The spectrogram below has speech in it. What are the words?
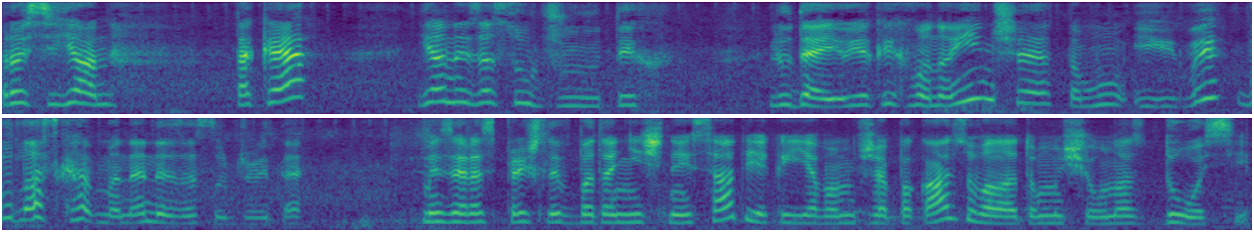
росіян таке. Я не засуджую тих людей, у яких воно інше, тому і ви, будь ласка, мене не засуджуйте. Ми зараз прийшли в ботанічний сад, який я вам вже показувала, тому що у нас досі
